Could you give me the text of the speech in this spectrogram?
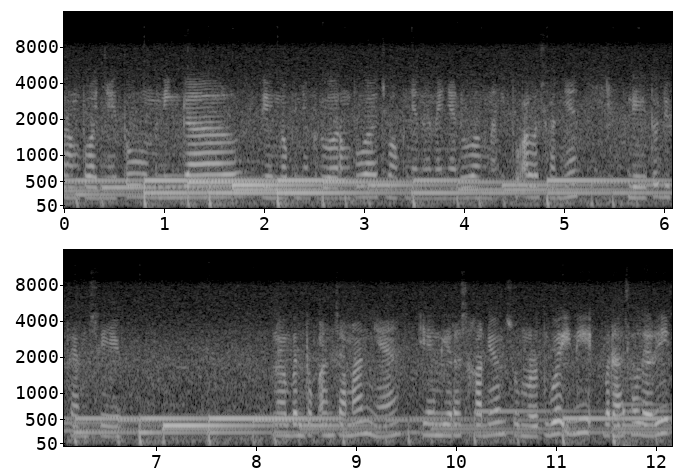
orang tuanya itu meninggal dia nggak punya kedua orang tua cuma punya neneknya doang. Nah itu alasannya dia itu defensif. Nah bentuk ancamannya yang dirasakan Yonsu menurut gue ini berasal dari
